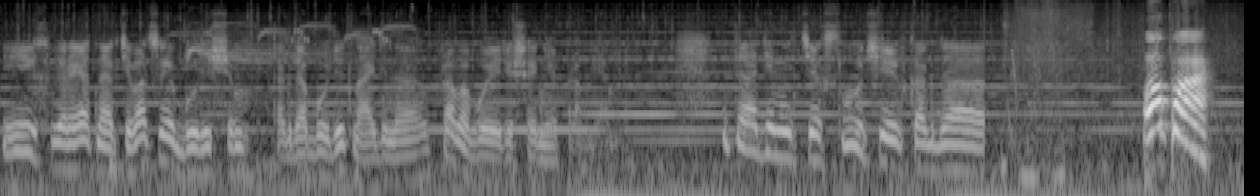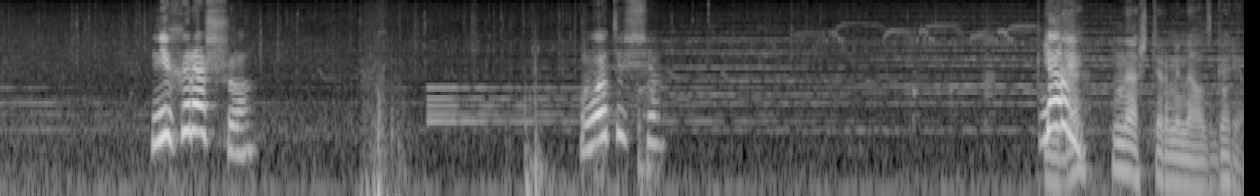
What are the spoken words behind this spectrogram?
и их вероятная активация в будущем, когда будет найдено правовое решение проблемы. Это один из тех случаев, когда Опа! Нехорошо. Вот и все. Да! Наш терминал сгорел.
